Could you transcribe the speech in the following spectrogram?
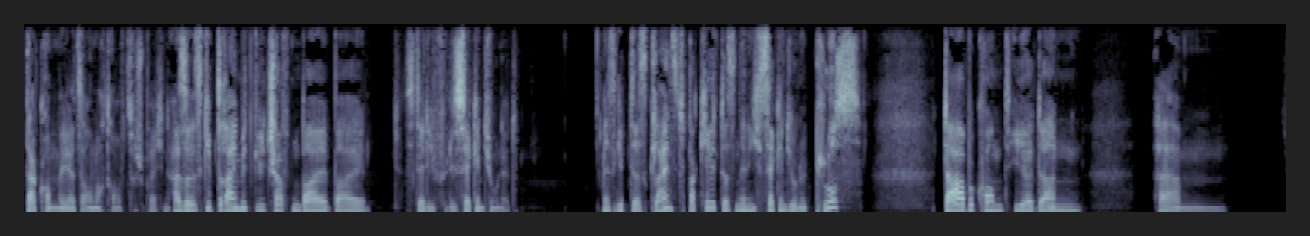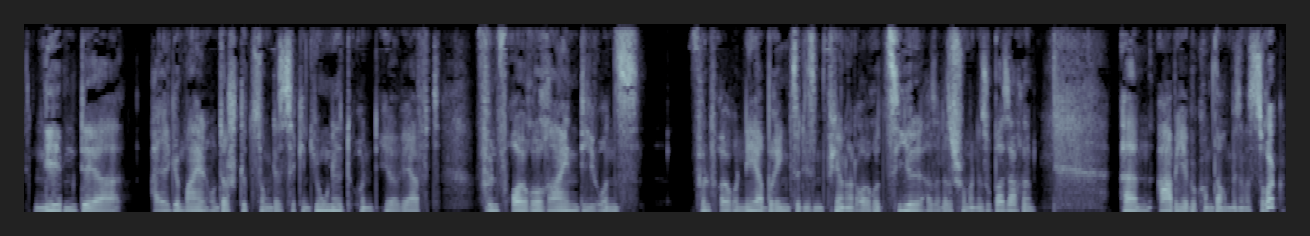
da kommen wir jetzt auch noch drauf zu sprechen. Also es gibt drei Mitgliedschaften bei, bei Steady für die Second Unit. Es gibt das kleinste Paket, das nenne ich Second Unit Plus. Da bekommt ihr dann ähm, neben der allgemeinen Unterstützung der Second Unit und ihr werft fünf Euro rein, die uns fünf Euro näher bringen zu diesem 400 Euro Ziel. Also das ist schon mal eine super Sache. Ähm, aber ihr bekommt auch ein bisschen was zurück.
